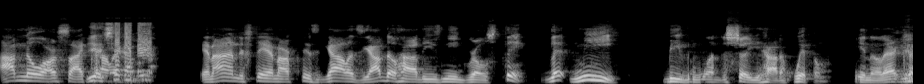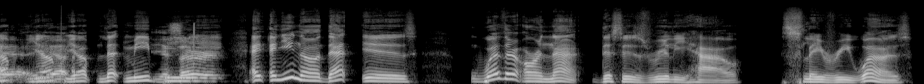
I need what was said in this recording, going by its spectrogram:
I know our psychology, Yeah, check out and I understand our physiology. I know how these Negroes think. Let me be the one to show you how to whip them. You know that. Kind Yep, Yeah, yep, yeah. yep. Let me Yes, be. sir. And and you know that is whether or not this is really how slavery was.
